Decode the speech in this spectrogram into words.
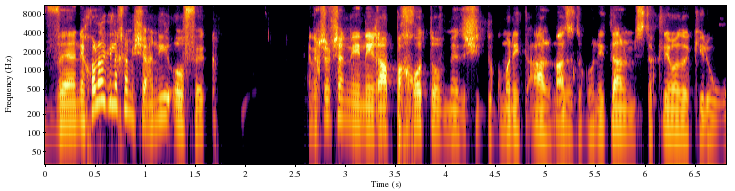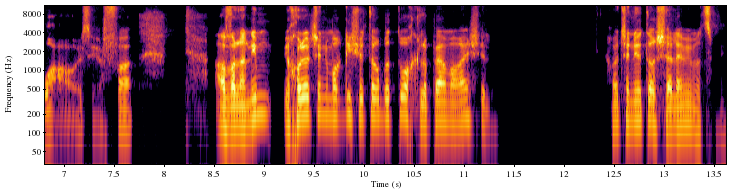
ואני יכול להגיד לכם שאני אופק, אני חושב שאני נראה פחות טוב מאיזושהי דוגמנית על, מה זה דוגמנית על? מסתכלים על זה כאילו וואו, איזה יפה. אבל אני, יכול להיות שאני מרגיש יותר בטוח כלפי המראה שלי. יכול להיות שאני יותר שלם עם עצמי.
